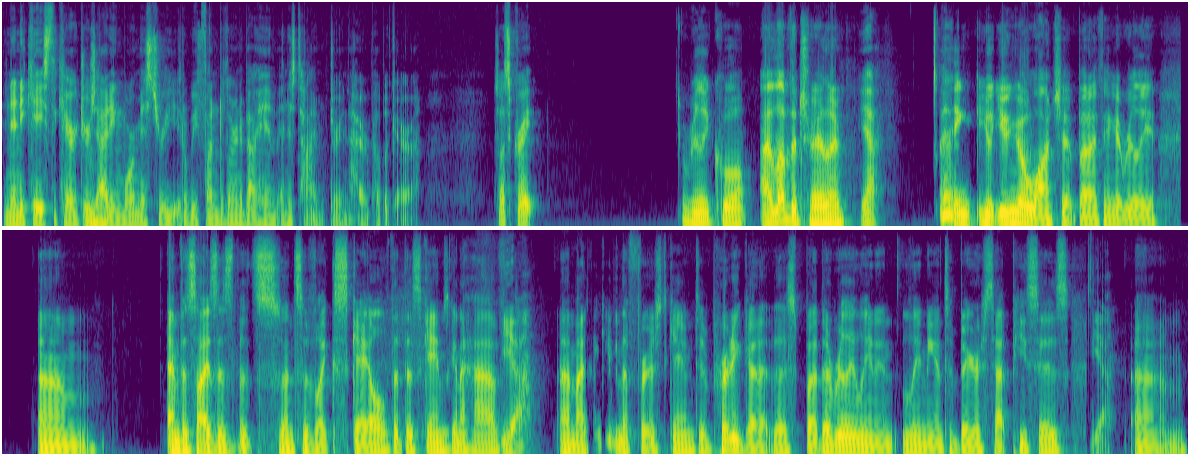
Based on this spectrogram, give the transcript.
In any case, the character is Mhm. adding more mystery. It'll be fun to learn about him and his time during the High Republic era. So that's great. Really cool. I love the trailer. Yeah. I think you you can go watch it, but I think it really um emphasizes the sense of like scale that this game's gonna have. Yeah. Um, I think even the first game did pretty good at this, but they're really leaning leaning into bigger set pieces. Yeah. Um,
